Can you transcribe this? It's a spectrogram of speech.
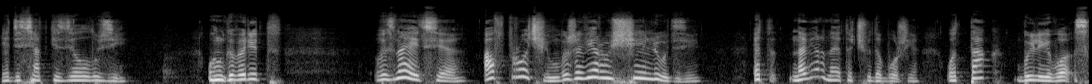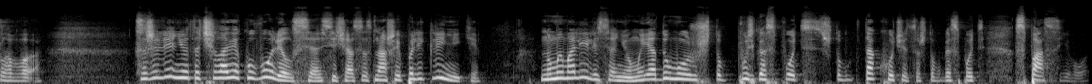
я десятки сделал УЗИ. Он говорит, вы знаете, а впрочем, вы же верующие люди. Это, наверное, это чудо Божье. Вот так были его слова. К сожалению, этот человек уволился сейчас из нашей поликлиники. Но мы молились о нем, и я думаю, что пусть Господь, чтобы так хочется, чтобы Господь спас его.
